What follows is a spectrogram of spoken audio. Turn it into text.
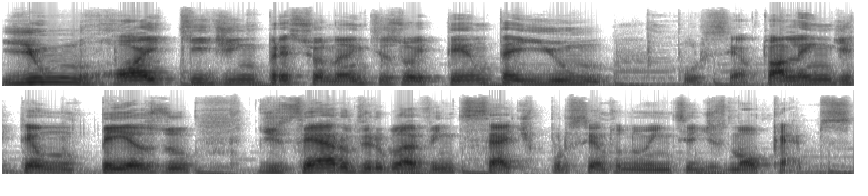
e um ROIC de impressionantes 81 além de ter um peso de 0,27% no índice de small caps.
